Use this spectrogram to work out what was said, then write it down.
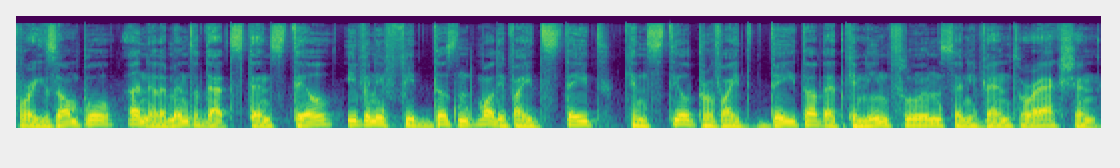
For example, an element that stands still, even if it doesn't modify its state, can still provide data that can influence an event or action.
